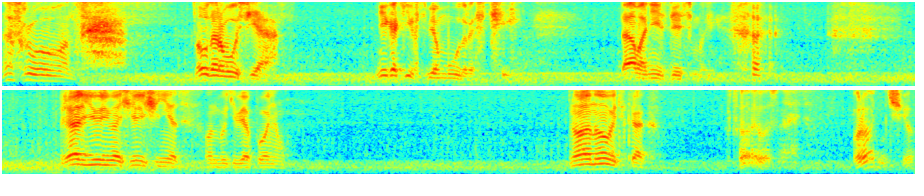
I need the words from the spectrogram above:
На фронт. Ну, дорвусь я. Никаких тебе мудростей. Там они, здесь мы. Жаль, Юрия Васильевича нет. Он бы тебя понял. Ну, а новый-то как? Кто его знает? Вроде ничего.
